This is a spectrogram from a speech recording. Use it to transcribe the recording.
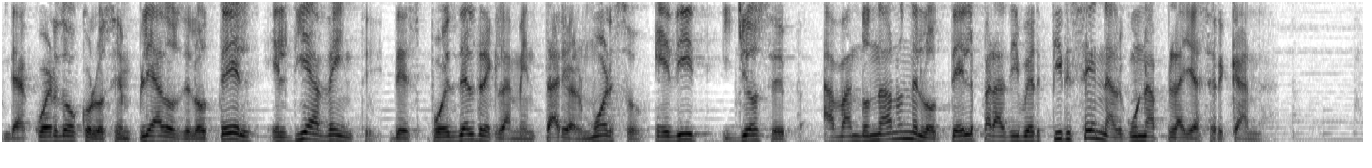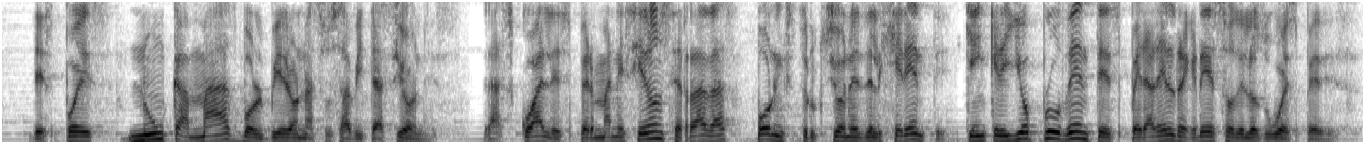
De acuerdo con los empleados del hotel, el día 20, después del reglamentario almuerzo, Edith y Joseph abandonaron el hotel para divertirse en alguna playa cercana. Después, nunca más volvieron a sus habitaciones las cuales permanecieron cerradas por instrucciones del gerente, quien creyó prudente esperar el regreso de los huéspedes.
